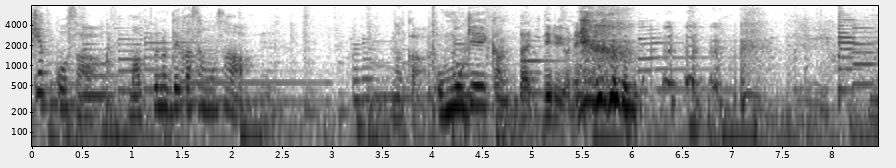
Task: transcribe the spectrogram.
結構さマップのでかさもさなんか重げ感だ出るよね。う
